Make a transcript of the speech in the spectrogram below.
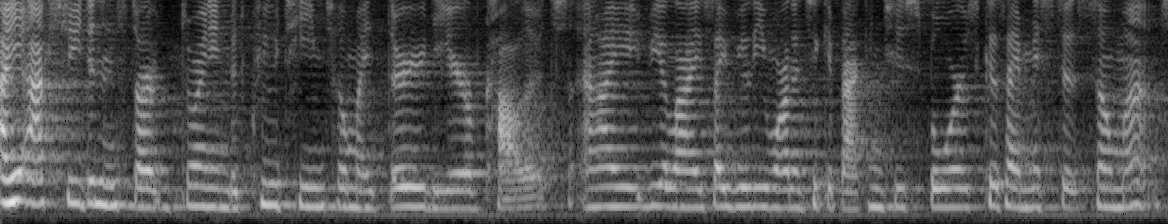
I actually didn't start joining the crew team till my third year of college. I realized I really wanted to get back into sports because I missed it so much.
